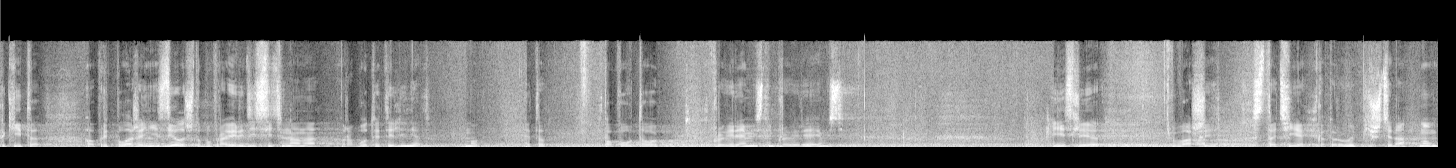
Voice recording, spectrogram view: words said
какие-то а, предположения сделать, чтобы проверить, действительно она работает или нет. Вот. Это по поводу того, проверяемость, непроверяемость. Если в вашей статье, которую вы пишете, да, ну,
